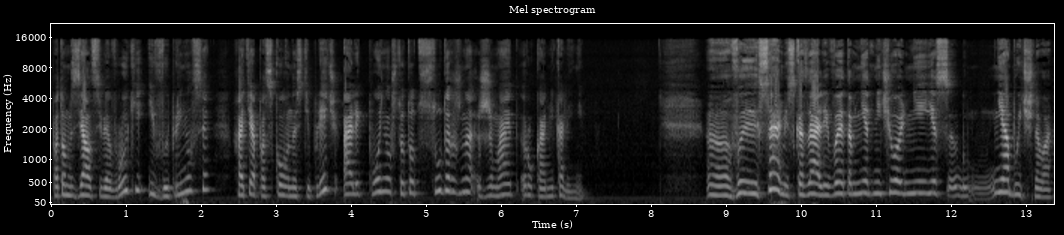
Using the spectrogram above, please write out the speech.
Потом взял себя в руки и выпрямился, хотя по скованности плеч Алик понял, что тот судорожно сжимает руками колени. Э, «Вы сами сказали, в этом нет ничего неес... необычного.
